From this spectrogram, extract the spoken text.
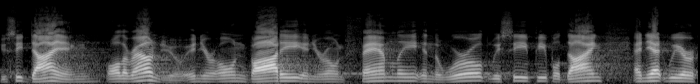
You see dying all around you, in your own body, in your own family, in the world. We see people dying, and yet we are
